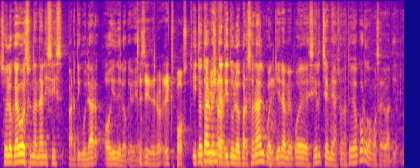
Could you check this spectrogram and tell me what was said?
yo lo que hago es un análisis particular hoy de lo que veo. Sí, sí, de, lo- de ex post. Y totalmente a título personal, cualquiera me puede decir, che, mira, yo no estoy de acuerdo, vamos a debatirlo.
